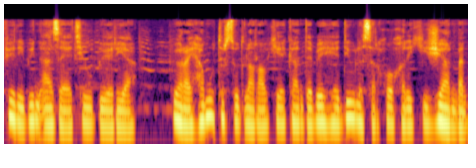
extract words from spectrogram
فێری بین ئازایەتی و بوێرییە. وێڕای هەموو ترس و دڵەڕاوکێیەکان دەبێ هێدی و لەسەرخۆ خەریکی ژیان بن.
